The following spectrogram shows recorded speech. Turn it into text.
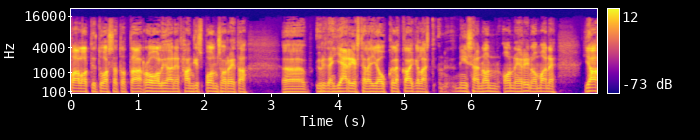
valotti tuossa tota rooliaan, että hankin sponsoreita, ö, yritän järjestellä joukkoille kaikenlaista, niissähän on, on erinomainen ja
